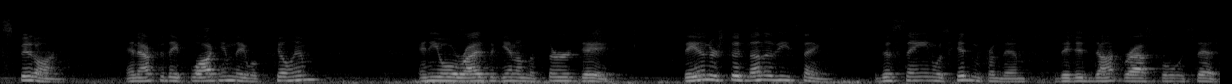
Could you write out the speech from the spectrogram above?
spit on. And after they flog him, they will kill him, and he will rise again on the third day. They understood none of these things. This saying was hidden from them. They did not grasp what was said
